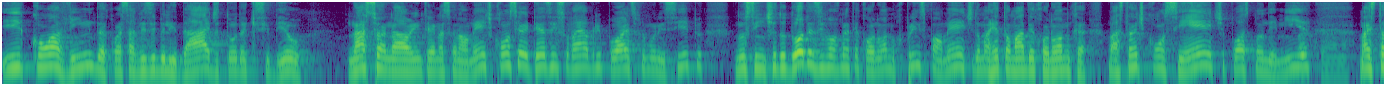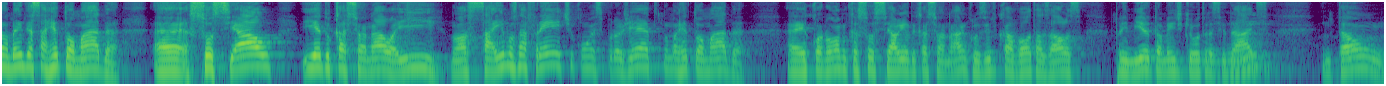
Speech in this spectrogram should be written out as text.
e com a vinda, com essa visibilidade toda que se deu nacional e internacionalmente, com certeza isso vai abrir portas para o município no sentido do desenvolvimento econômico, principalmente de uma retomada econômica bastante consciente pós-pandemia, mas também dessa retomada eh, social e educacional aí. Nós saímos na frente com esse projeto, numa retomada eh, econômica, social e educacional, inclusive com a volta às aulas primeiro também do que outras cidades. Então,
